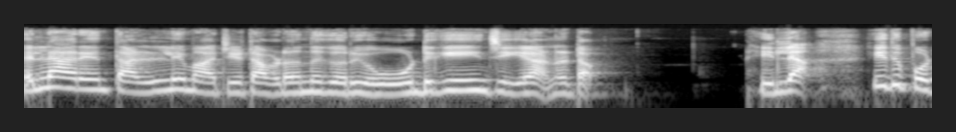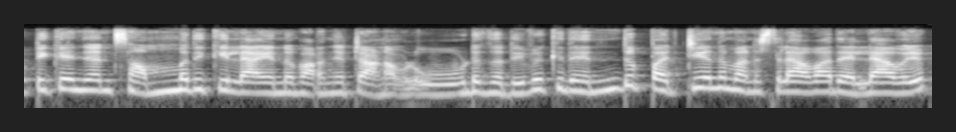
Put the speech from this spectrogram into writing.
എല്ലാവരെയും തള്ളി മാറ്റിയിട്ട് അവിടെ നിന്ന് കയറി ഓടുകയും ചെയ്യുകയാണ് കേട്ടോ ഇല്ല ഇത് പൊട്ടിക്കാൻ ഞാൻ സമ്മതിക്കില്ല എന്ന് പറഞ്ഞിട്ടാണ് അവൾ ഓടുന്നത്. ഇവർക്ക് ഇത് എന്ത് പറ്റിയെന്ന് മനസ്സിലാവാതെ എല്ലാവരും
